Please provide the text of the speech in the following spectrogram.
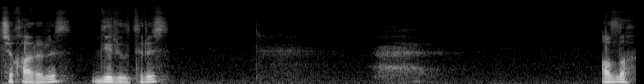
çıkarırız, diriltiriz. Allah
